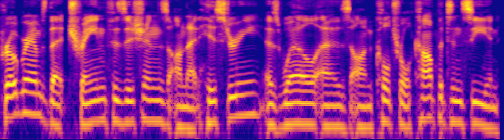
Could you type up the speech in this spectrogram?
programs that train physicians on that history, as well as on cultural competency and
